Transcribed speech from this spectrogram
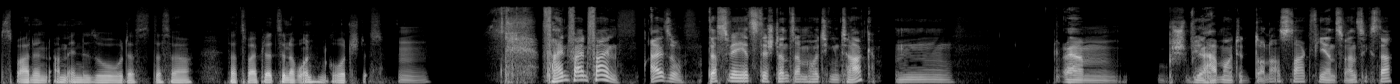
es war dann am Ende so, dass, dass er da zwei Plätze nach unten gerutscht ist. Hm. Fein, fein, fein. Also, das wäre jetzt der Stand am heutigen Tag. Hm, ähm, wir haben heute Donnerstag, 24.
